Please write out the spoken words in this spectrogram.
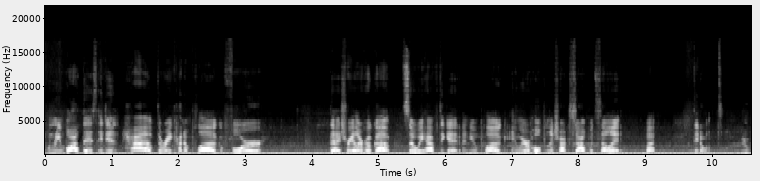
when we bought this, it didn't have the right kind of plug for the trailer hookup. So we have to get a new plug, and we were hoping the truck stop would sell it, but they don't. Nope.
